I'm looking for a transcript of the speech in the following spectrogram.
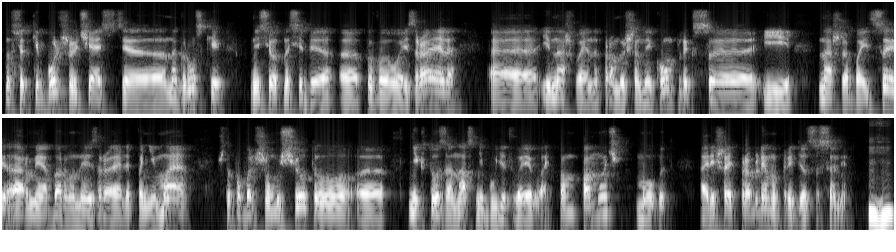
но все-таки большую часть нагрузки несет на себе ПВО Израиля, и наш военно-промышленный комплекс, и наши бойцы армии обороны Израиля, понимая, что по большому счету никто за нас не будет воевать. Помочь могут, а рішати проблеми прийдеться самим. Угу.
